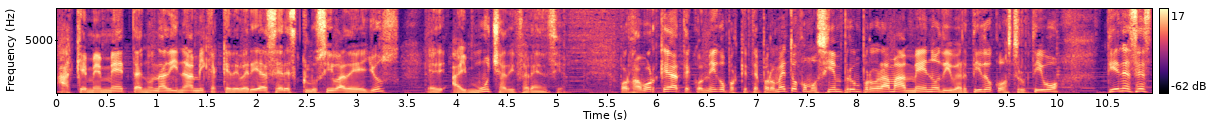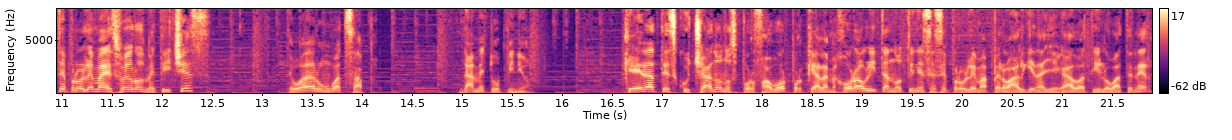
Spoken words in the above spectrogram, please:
a que me meta en una dinámica que debería ser exclusiva de ellos, eh, hay mucha diferencia. Por favor, quédate conmigo porque te prometo como siempre un programa ameno, divertido, constructivo. ¿Tienes este problema de suegros metiches? Te voy a dar un WhatsApp. Dame tu opinión. Quédate escuchándonos por favor porque a lo mejor ahorita no tienes ese problema, pero alguien ha llegado a ti lo va a tener.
